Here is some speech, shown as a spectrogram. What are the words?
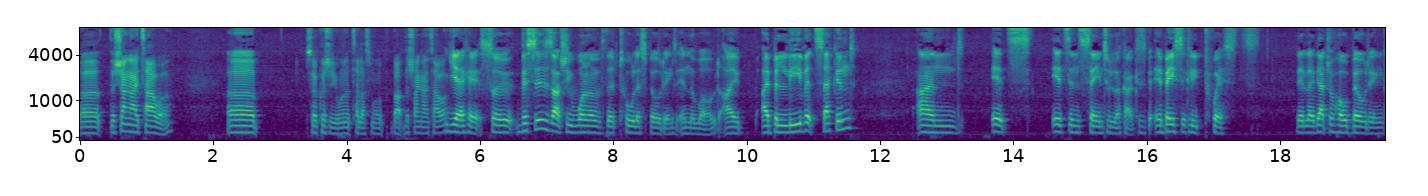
Uh, the Shanghai Tower. Uh, so, Kushal, you want to tell us more about the Shanghai Tower? Yeah, okay. So this is actually one of the tallest buildings in the world. I I believe it's second, and it's it's insane to look at because it basically twists. The, like the actual whole building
